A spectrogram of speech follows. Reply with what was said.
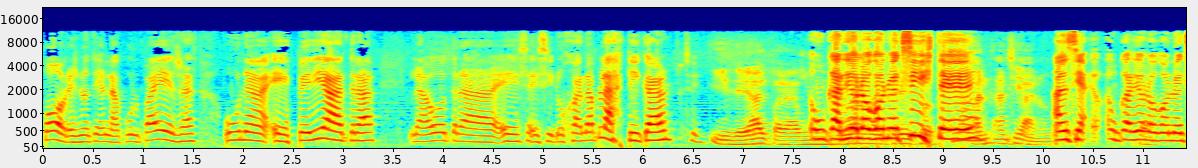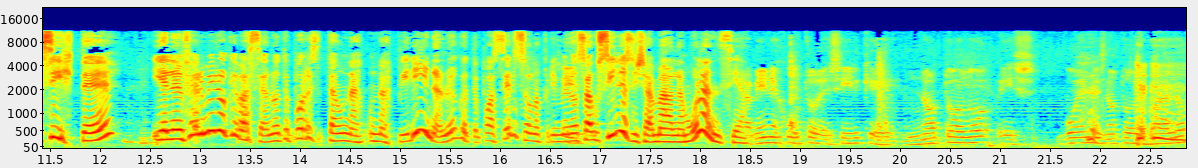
pobres, no tienen la culpa ellas. Una es pediatra, la otra es, eh, cirujana plástica. Ideal para un, Un cardiólogo no existe. An- anciano. Un cardiólogo no existe. Y el enfermero, ¿qué va a hacer? No te puede recetar una, una aspirina, ¿no? Lo que te puede hacer son los primeros Sí. auxilios y llamar a la ambulancia. También es justo decir que no todo es bueno y no todo es malo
